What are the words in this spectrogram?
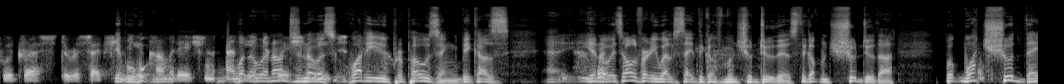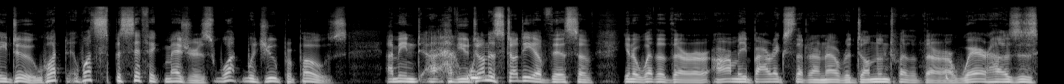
to address the reception, the wh- accommodation, and what the I want to know is what are you proposing? Because uh, you know it's all very well to say the government should do this, the government should do that, but what should they do? What what specific measures? What would you propose? I mean, uh, have you done a study of this? Of you know whether there are army barracks that are now redundant, whether there are warehouses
